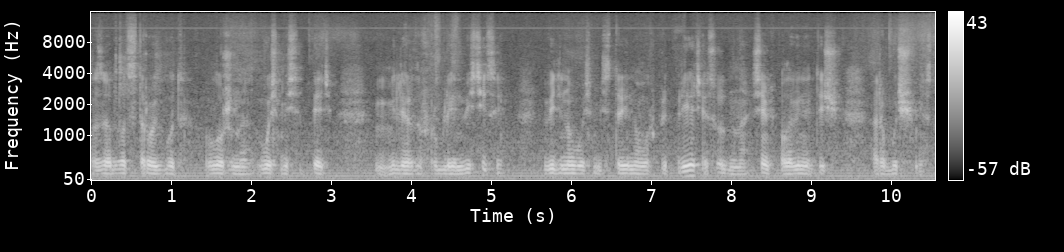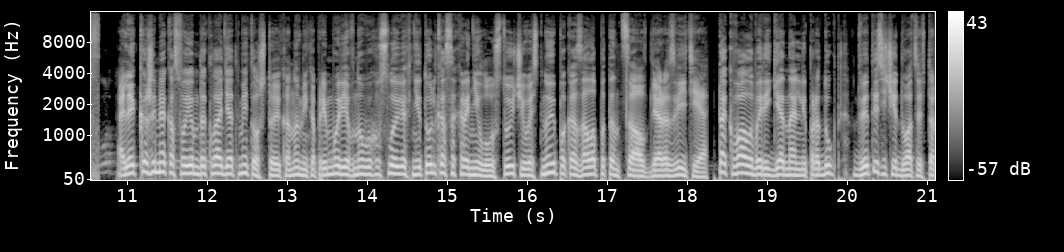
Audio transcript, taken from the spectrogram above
За 2022 год вложено 85 миллиардов рублей инвестиций, введено 83 новых предприятия, создано 7,5 тысяч рабочих мест. Олег Кожемяка в своем докладе отметил, что экономика Приморья в новых условиях не только сохранила устойчивость, но и показала потенциал для развития. Так валовый региональный продукт в 2022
